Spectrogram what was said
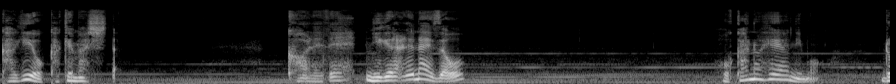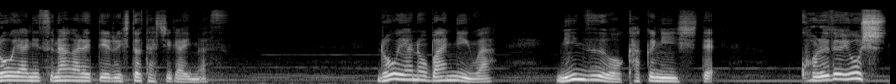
鍵をかけました。これで逃げられないぞ。他の部屋にも牢屋につながれている人たちがいます。牢屋の番人は人数を確認して、これでよし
